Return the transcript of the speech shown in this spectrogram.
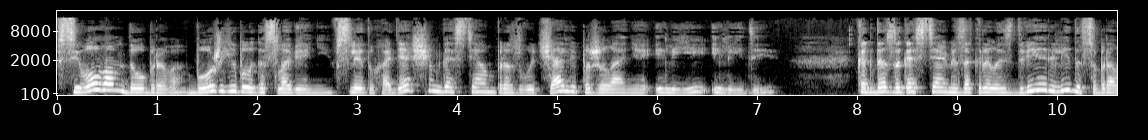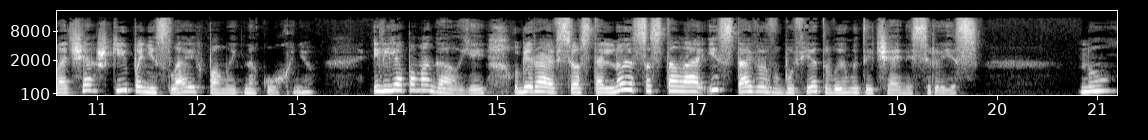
Всего вам доброго, Божьих благословений. Вслед уходящим гостям прозвучали пожелания Ильи и Лидии. Когда за гостями закрылась дверь, Лида собрала чашки и понесла их помыть на кухню. Илья помогал ей, убирая все остальное со стола и ставя в буфет вымытый чайный сервиз. «Ну,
